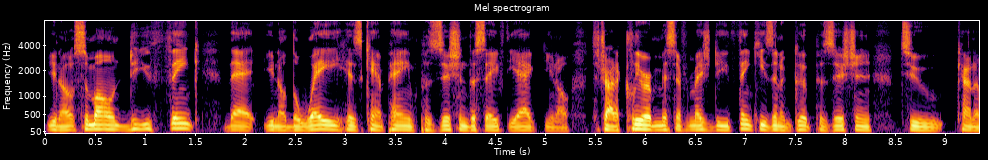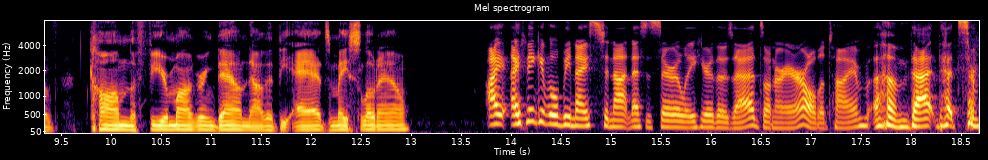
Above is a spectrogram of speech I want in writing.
you know, Simone, do you think that, you know, the way his campaign positioned the Safety Act, you know, to try to clear up misinformation, do you think he's in a good position to kind of calm the fear mongering down now that the ads may slow down? I, I think it will be nice to not necessarily hear those ads on our air all the time. Um, that that's oh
